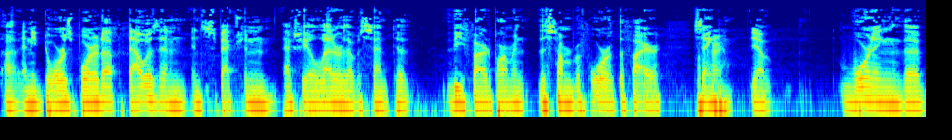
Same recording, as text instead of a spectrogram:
uh, any doors boarded up. That was an inspection, actually a letter that was sent to the fire department the summer before the fire, saying, Okay. you know, warning the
